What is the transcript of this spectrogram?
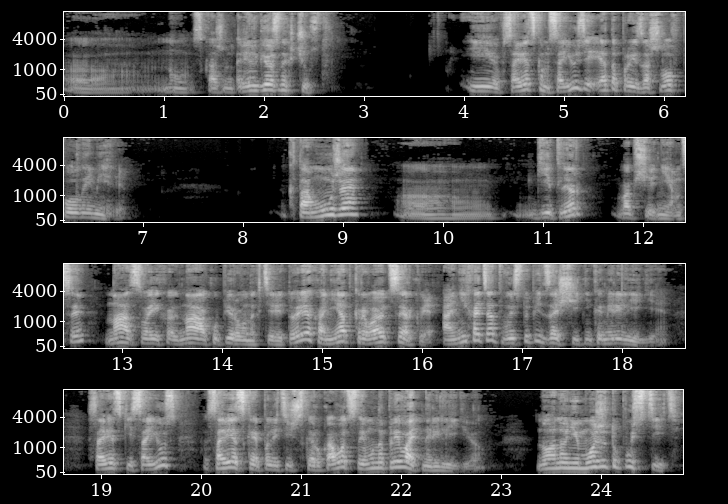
э, ну, скажем, религиозных чувств. И в Советском Союзе это произошло в полной мере. К тому же э, Гитлер, вообще немцы, на, своих, на оккупированных территориях они открывают церкви. Они хотят выступить защитниками религии. Советский Союз, советское политическое руководство, ему наплевать на религию. Но оно не может упустить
